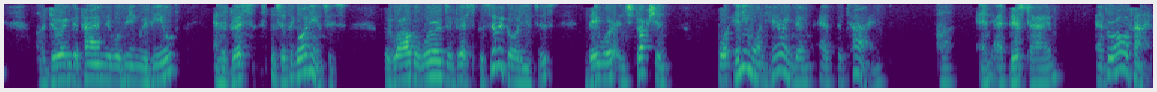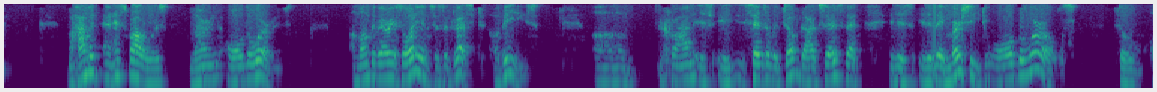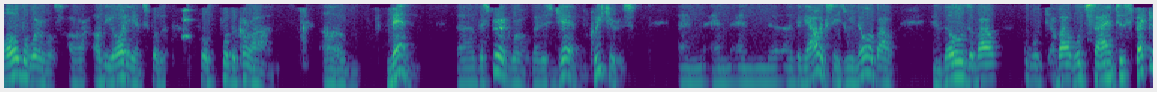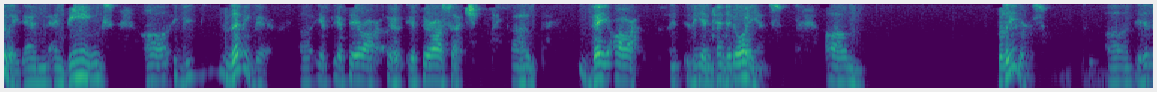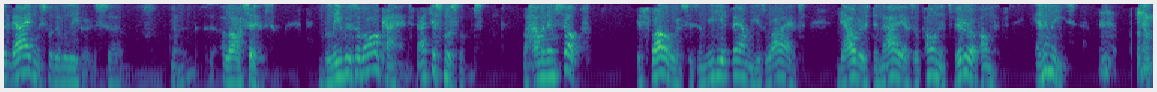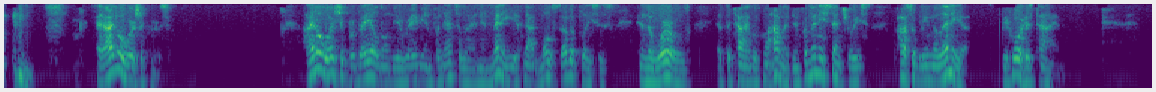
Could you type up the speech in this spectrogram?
uh, during the time they were being revealed and addressed specific audiences. But while the words addressed specific audiences, they were instruction for anyone hearing them at the time uh, and at this time and for all time. Muhammad and his followers learned all the words. among the various audiences addressed are these. Um, the Quran is, says of itself, God says that it is, it is a mercy to all the worlds. So all the worlds are, are the audience for the, for, for the Quran. Um, men, uh, the spirit world, that is jinn, creatures, and, and, and uh, the galaxies we know about, and those about which, about which scientists speculate, and, and beings uh, living there, uh, if, if there are if there are such. Um, they are the intended audience. Um, believers. Uh, it is a guidance for the believers. Uh, Allah says, believers of all kinds, not just Muslims. Muhammad himself, his followers, his immediate family, his wives, doubters, deniers, opponents, bitter opponents, enemies, and idol worshippers. Idol worship prevailed on the Arabian Peninsula and in many, if not most other places in the world at the time of Muhammad, and for many centuries, possibly millennia before his time.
